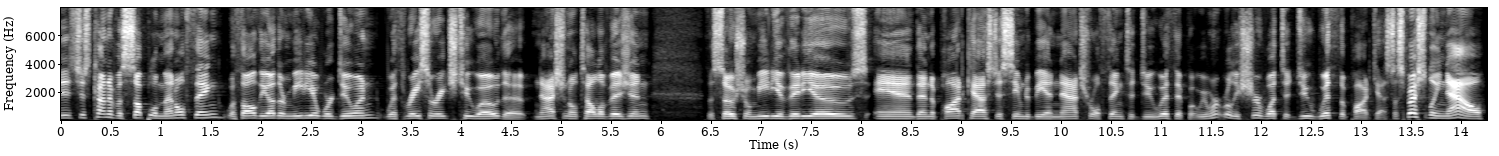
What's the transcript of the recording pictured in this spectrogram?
it's just kind of a supplemental thing with all the other media we're doing with Racer H2O, the national television, the social media videos, and then the podcast just seemed to be a natural thing to do with it. But we weren't really sure what to do with the podcast, especially now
